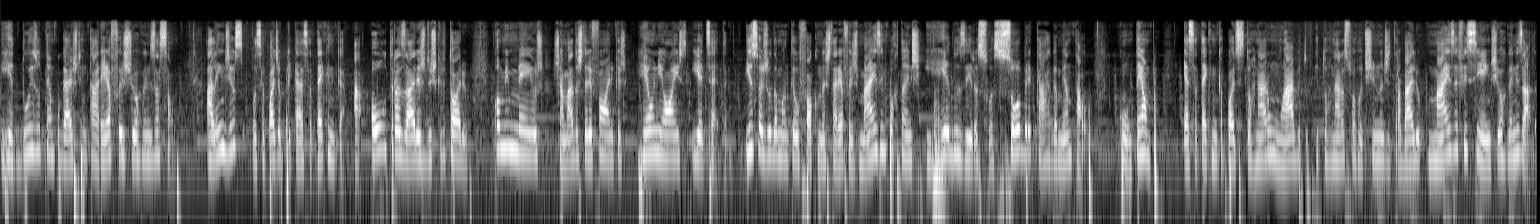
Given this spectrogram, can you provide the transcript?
e reduz o tempo gasto em tarefas de organização. Além disso, você pode aplicar essa técnica a outras áreas do escritório, como e-mails, chamadas telefônicas, reuniões e etc. Isso ajuda a manter o foco nas tarefas mais importantes e reduzir a sua sobrecarga mental. Com o tempo, essa técnica pode se tornar um hábito e tornar a sua rotina de trabalho mais eficiente e organizada.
